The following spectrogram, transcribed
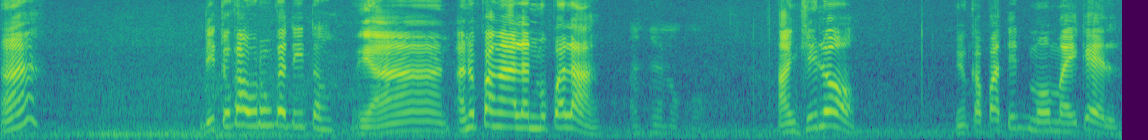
Ha? Dito ka, urong ka dito. Yan. Ano pangalan mo pala? Angelo po. Angelo. Yung kapatid mo, Michael.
